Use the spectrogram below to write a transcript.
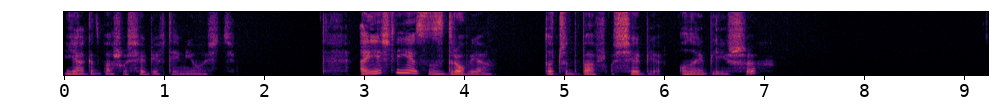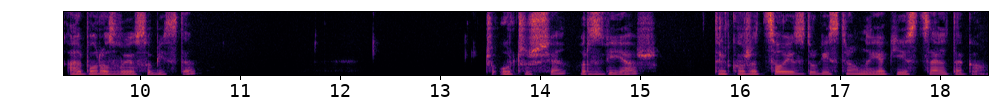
Jak dbasz o siebie w tej miłości? A jeśli jest zdrowia, to czy dbasz o siebie, o najbliższych? Albo rozwój osobisty? Czy uczysz się, rozwijasz? Tylko, że co jest z drugiej strony? Jaki jest cel tego?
